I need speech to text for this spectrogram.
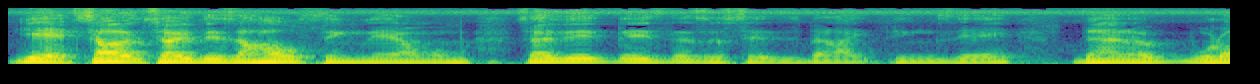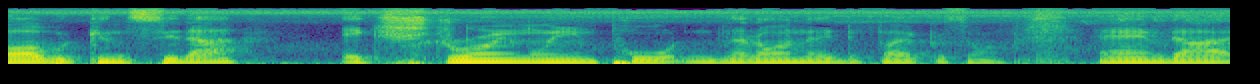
yeah, so so there's a whole thing there. Um, So there, there's, as I said, there's about eight things there that are what I would consider extremely important that I need to focus on. And uh,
